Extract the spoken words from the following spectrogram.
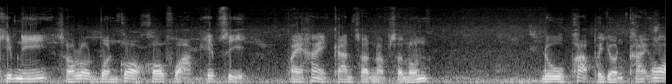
คลิปนี้สรดบนก็ขอฝาก FC ไปให้การสนับสนุน ดูภาพยนตร์คลายอ้อ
